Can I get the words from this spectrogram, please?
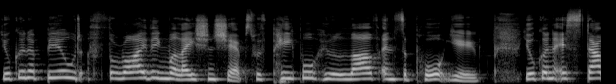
You're going to build thriving relationships with people who love and support you. You're going to establish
